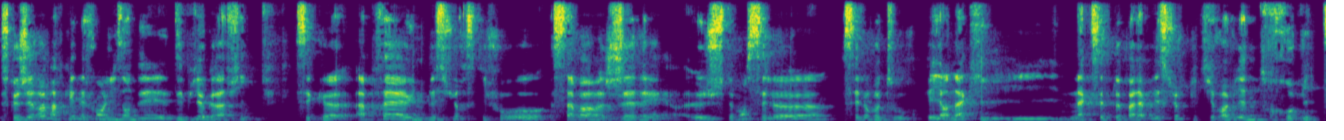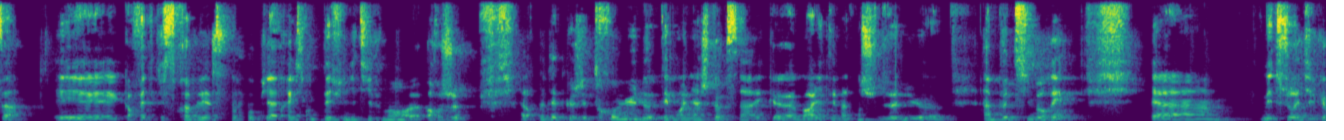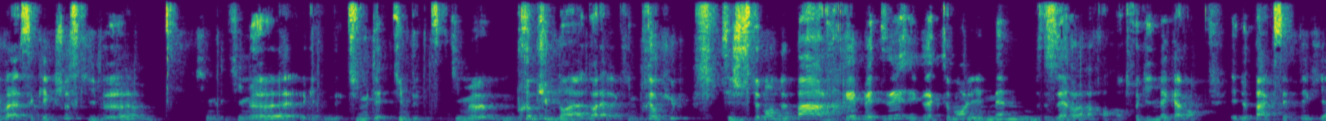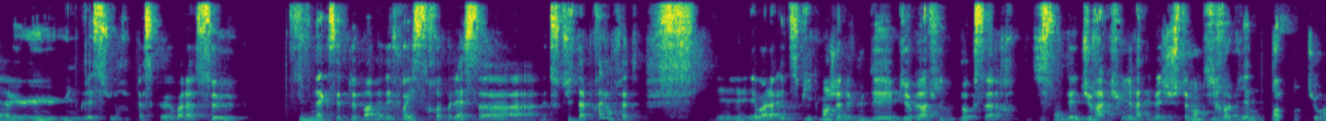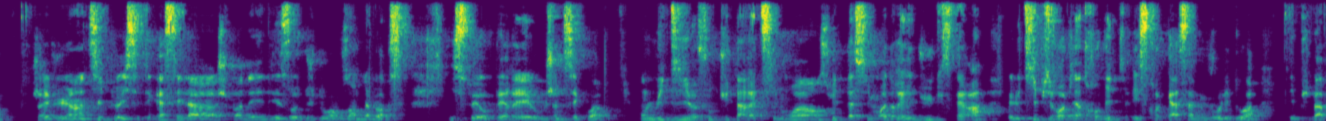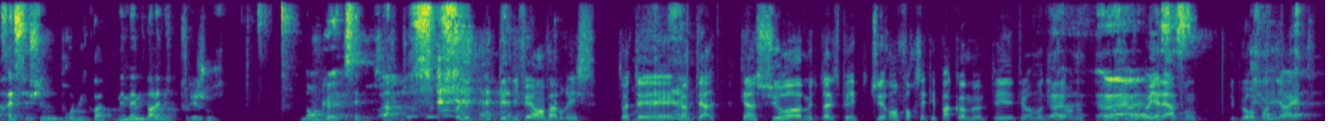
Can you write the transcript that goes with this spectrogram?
Ce que j'ai remarqué des fois en lisant des, des biographies, c'est que après une blessure, ce qu'il faut savoir gérer, euh, justement, c'est le c'est le retour. Et il y en a qui n'acceptent pas la blessure puis qui reviennent trop vite et qu'en fait qui se reblessent à nouveau puis après ils sont définitivement euh, hors jeu. Alors peut-être que j'ai trop lu de témoignages comme ça et que en réalité maintenant je suis devenu euh, un peu timoré. Euh, mais toujours est-il que voilà, c'est quelque chose qui me qui, qui, me, qui, me, qui, me, qui me préoccupe dans la, dans la qui me préoccupe, c'est justement de pas répéter exactement les mêmes erreurs entre guillemets qu'avant et de pas accepter qu'il y a eu une blessure parce que voilà ceux qui n'acceptent pas, bah, des fois ils se reblessent euh, bah, tout de suite après en fait. Et, et, voilà. Et typiquement, j'avais vu des biographies de boxeurs qui sont des durs à cuire, et ben justement qui reviennent trop, tu vois. J'avais vu un type, il s'était cassé la, je sais pas, des, des os du dos en faisant de la boxe il se fait opérer ou je ne sais quoi. On lui dit, euh, faut que tu t'arrêtes six mois, ensuite tu as six mois de rééduc, etc. Et le type, il revient trop vite et il se recasse à nouveau les doigts. Et puis bah, après, c'est fini pour lui, quoi. Mais même dans la vie de tous les jours. Donc, euh, c'est pour ça. t'es différent, Fabrice. Toi, t'es comme t'es un, es un surhomme et tout, l'esprit, tu es renforcé, t'es pas comme eux, t'es es vraiment différent. tu peux y aller à fond, tu peux reprendre direct.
